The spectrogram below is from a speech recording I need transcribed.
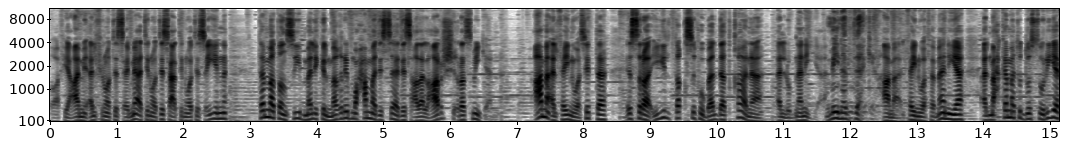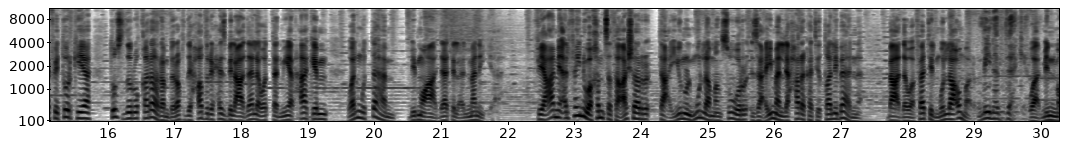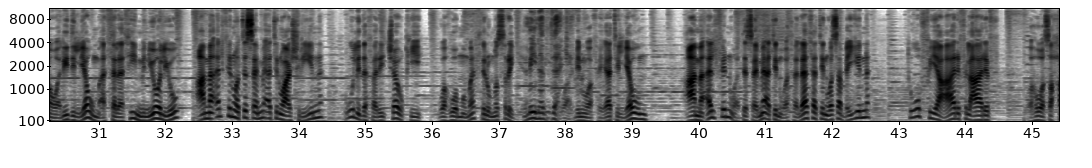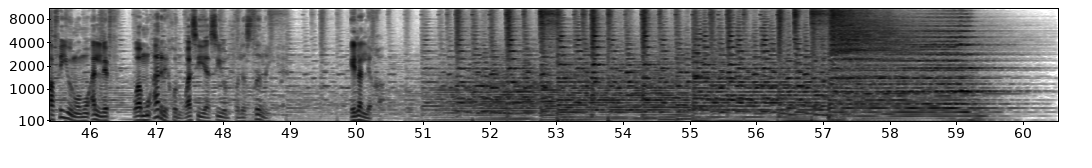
وفي عام 1999 تم تنصيب ملك المغرب محمد السادس على العرش رسمياً. عام 2006 إسرائيل تقصف بلدة قانا اللبنانية. من الذاكرة. عام 2008 المحكمة الدستورية في تركيا تصدر قرارا برفض حظر حزب العدالة والتنمية الحاكم والمتهم بمعاداة العلمانية في عام 2015 تعيين الملا منصور زعيما لحركة طالبان بعد وفاة الملا عمر. من الذاكرة. ومن مواليد اليوم الثلاثين من يوليو عام 1920 ولد فريد شوقي وهو ممثل مصري. من الذاكرة. ومن وفيات اليوم عام 1973 توفي عارف العارف وهو صحفي ومؤلف ومؤرخ وسياسي فلسطيني. إلى اللقاء.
